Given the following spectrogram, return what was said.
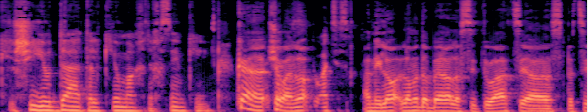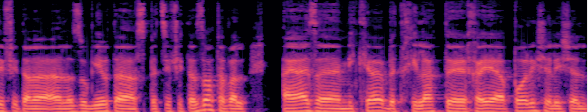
שהיא יודעת על קיום מערכת יחסים כי. כן שוב אני, לא, אני לא, לא מדבר על הסיטואציה הספציפית על, על הזוגיות הספציפית הזאת אבל היה איזה מקרה בתחילת אה, חיי הפולי שלי של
